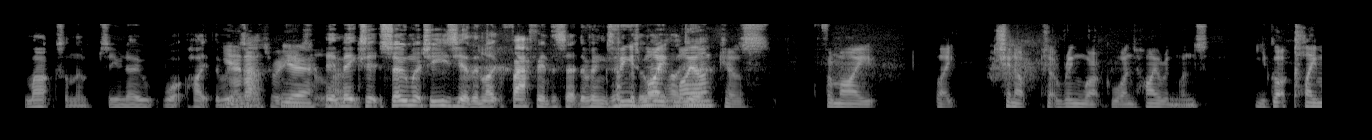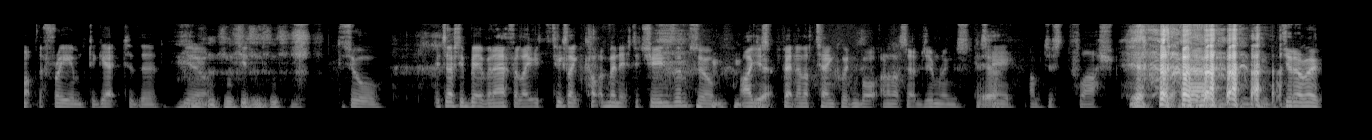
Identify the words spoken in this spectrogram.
marks on them, so you know what height the Yeah, rings are. really Yeah. useful. It makes it so much easier than like faffing to set the rings The up. thing at is, my right height. my Yeah. anchors for my like chin up sort of ring work ones, high ring ones, you've got to climb up the frame to get to the you know. to- so it's actually a bit of an effort. Like it takes like a couple of minutes to change them. So I just Yeah. spent another ten quid and bought another set of gym rings because Yeah. hey, I'm just flash. Yeah. Um, do you know what I mean?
